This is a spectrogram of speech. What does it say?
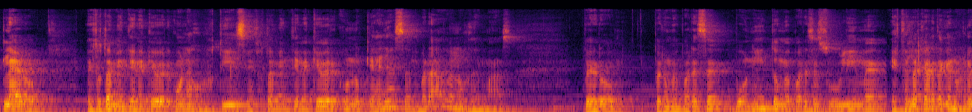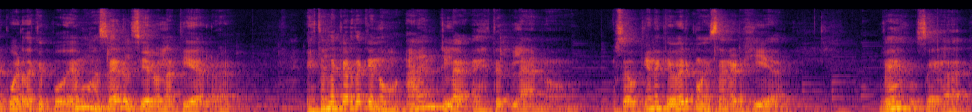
Claro, esto también tiene que ver con la justicia, esto también tiene que ver con lo que hayas sembrado en los demás. Pero, pero me parece bonito, me parece sublime. Esta es la carta que nos recuerda que podemos hacer el cielo en la tierra. Esta es la carta que nos ancla a este plano. O sea, tiene que ver con esa energía. ¿Ves? O sea,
